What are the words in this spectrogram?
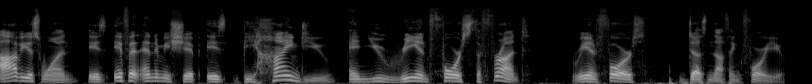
obvious one is if an enemy ship is behind you and you reinforce the front, reinforce does nothing for you.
